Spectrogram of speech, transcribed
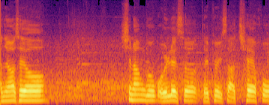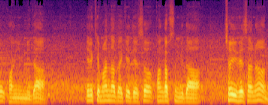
안녕하세요. 신한국 오일레스 대표이사 최호광입니다. 이렇게 만나 뵙게 돼서 반갑습니다. 저희 회사는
